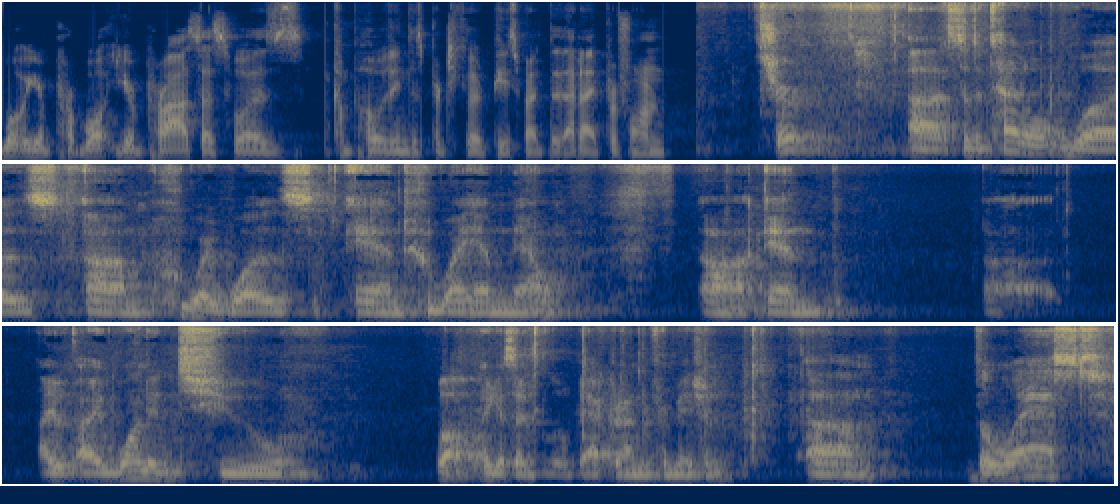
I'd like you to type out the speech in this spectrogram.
what your what your process was composing this particular piece that I performed. Sure. Uh, so the title was um, "Who I Was and Who I Am Now," uh, and uh, I, I, wanted to. Well, I guess I have a little background information. Um, the last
